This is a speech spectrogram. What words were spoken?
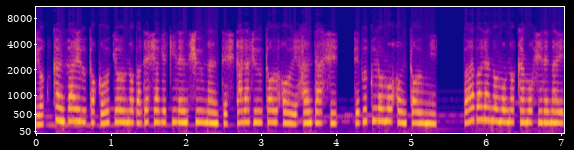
よく考えると公共の場で射撃練習なんてしたら銃刀法違反だし、手袋も本当に、バーバラのものかもしれないっ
